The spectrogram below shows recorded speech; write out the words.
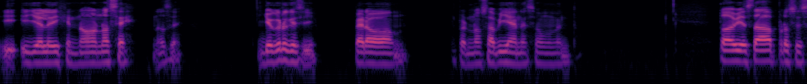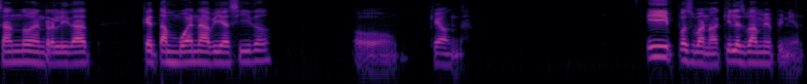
y, y yo le dije, no, no sé, no sé. Yo creo que sí, pero, pero no sabía en ese momento todavía estaba procesando en realidad qué tan buena había sido o qué onda. Y pues bueno, aquí les va mi opinión.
